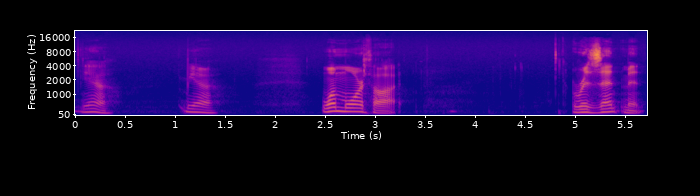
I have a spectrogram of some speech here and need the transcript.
Yeah. Yeah. One more thought. Resentment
